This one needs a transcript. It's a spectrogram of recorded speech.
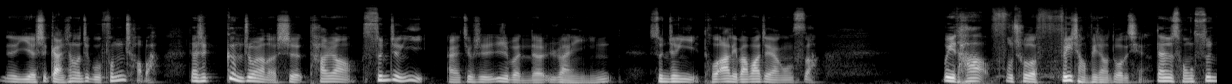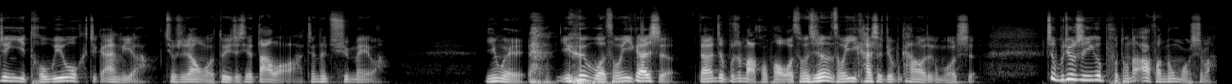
也是赶上了这股风潮吧。但是更重要的是，他让孙正义。哎，就是日本的软银孙正义投阿里巴巴这家公司啊，为他付出了非常非常多的钱。但是从孙正义投 WeWork 这个案例啊，就是让我对这些大佬啊真的去魅了。因为，因为我从一开始，当然这不是马后炮，我从真的从一开始就不看好这个模式。这不就是一个普通的二房东模式吗？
